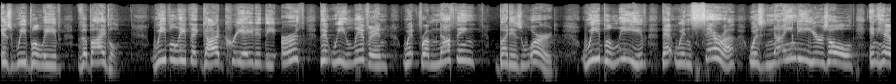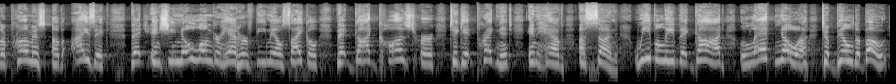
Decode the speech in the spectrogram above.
is we believe the Bible. We believe that God created the earth that we live in with, from nothing but His Word we believe that when Sarah was 90 years old and had a promise of Isaac that and she no longer had her female cycle that God caused her to get pregnant and have a son. We believe that God led Noah to build a boat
